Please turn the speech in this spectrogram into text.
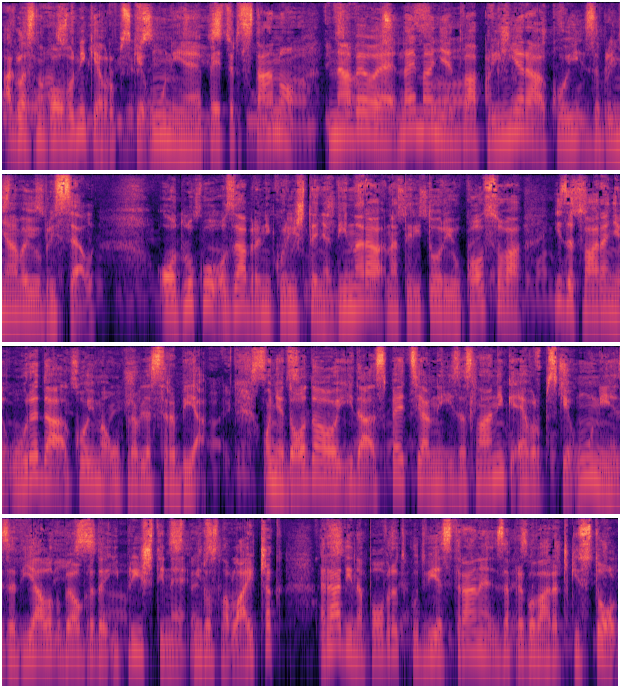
A glasnogovornik Evropske unije Peter Stano naveo je najmanje dva primjera koji zabrinjavaju Brisel odluku o zabrani korištenja dinara na teritoriju Kosova i zatvaranje ureda kojima upravlja Srbija. On je dodao i da specijalni izaslanik Evropske unije za dijalog Beograda i Prištine Miroslav Lajčak radi na povratku dvije strane za pregovarački stol,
